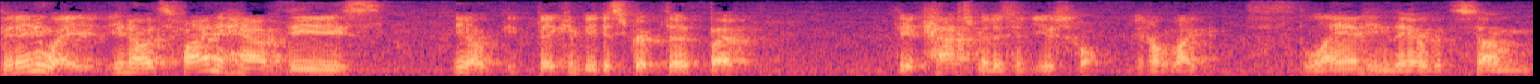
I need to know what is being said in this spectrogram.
But anyway, you know, it's fine to have these. You know, they can be descriptive, but the attachment isn't useful. You know, like landing there with some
